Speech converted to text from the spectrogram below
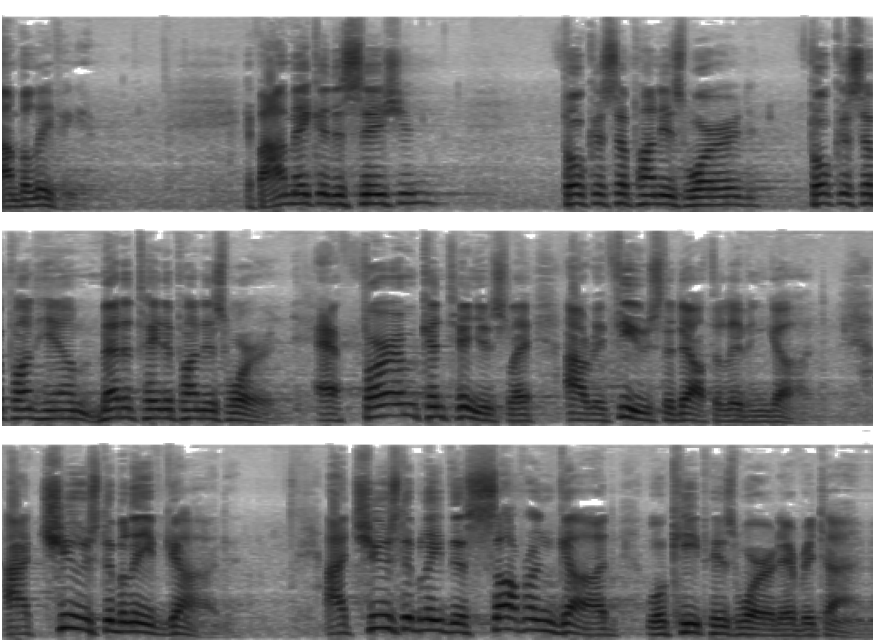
I'm believing Him. If I make a decision, focus upon His Word, focus upon Him, meditate upon His Word, affirm continuously, I refuse to doubt the living God. I choose to believe God. I choose to believe this sovereign God will keep His word every time.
